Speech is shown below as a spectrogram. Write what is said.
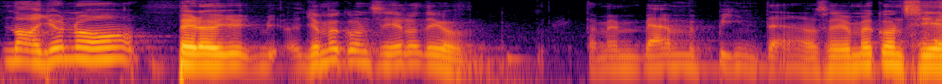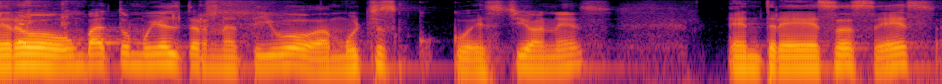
no, yo no, pero yo, yo me considero, digo, también vean mi pinta. O sea, yo me considero un vato muy alternativo a muchas cu- cuestiones. Entre esas, esa.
